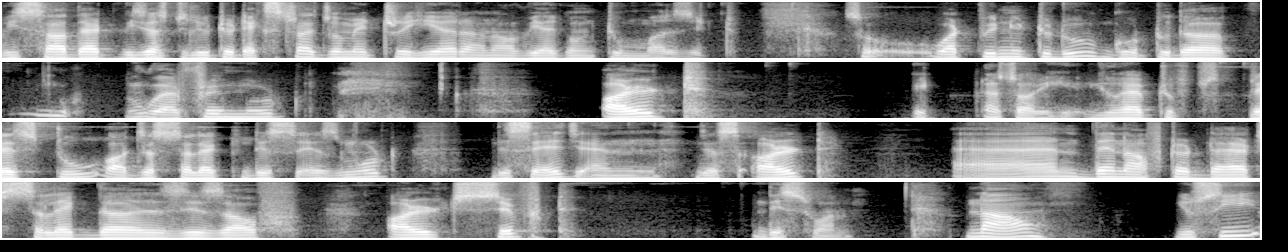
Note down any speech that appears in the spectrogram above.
we saw that we just deleted extra geometry here and now we are going to merge it. So what we need to do go to the wireframe mode alt it uh, sorry you have to press 2 or just select this edge mode this edge and just alt. And then after that select the edges of alt shift this one. Now you see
